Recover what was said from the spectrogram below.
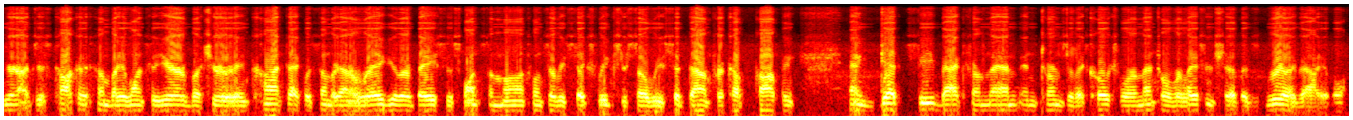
you're not just talking to somebody once a year, but you're in contact with somebody on a regular basis, once a month, once every six weeks or so, where you sit down for a cup of coffee and get feedback from them in terms of a coach or a mentor relationship is really valuable.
